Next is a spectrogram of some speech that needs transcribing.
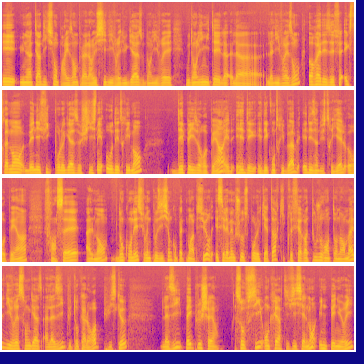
et une interdiction, par exemple, à la Russie de livrer du gaz ou d'en limiter la, livraison, aurait des effets extrêmement bénéfiques pour le gaz de schiste, mais au détriment des pays européens et, des, contribuables et des industriels européens, français, allemands. Donc on est sur une position complètement absurde et c'est la même chose pour le Qatar qui préférera toujours en temps normal livrer son gaz à l'Asie plutôt qu'à l'Europe puisque l'Asie paye plus cher sauf si on crée artificiellement une pénurie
